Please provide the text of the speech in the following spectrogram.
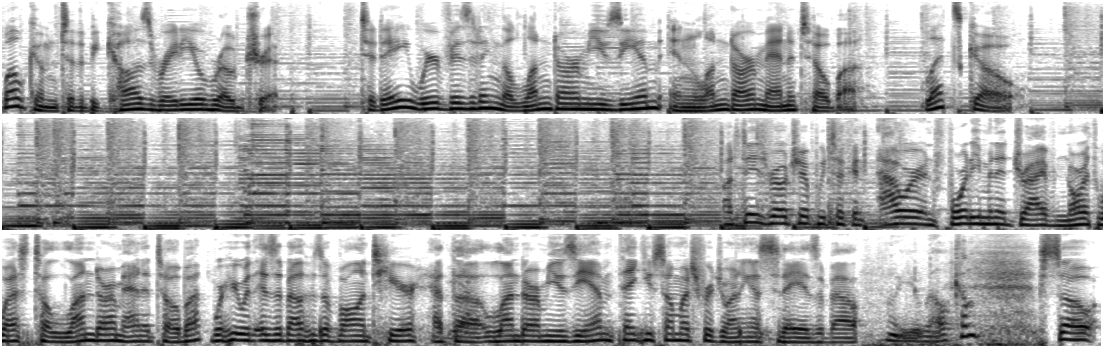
Welcome to the Because Radio Road Trip. Today we're visiting the Lundar Museum in Lundar, Manitoba. Let's go. On today's road trip, we took an hour and 40 minute drive northwest to Lundar, Manitoba. We're here with Isabel, who's a volunteer at the Lundar Museum. Thank you so much for joining us today, Isabel. Oh, you're welcome. So,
